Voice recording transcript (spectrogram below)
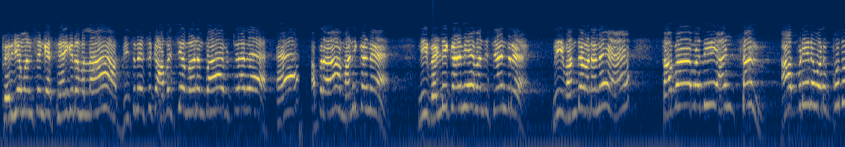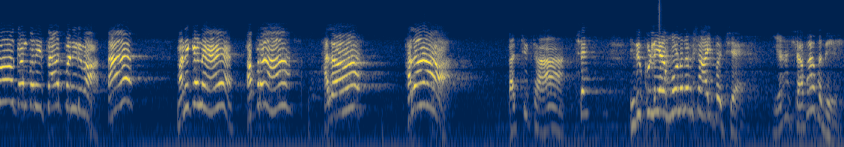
பெரிய மனுஷங்க சிநேகிதம் எல்லாம் பிசினஸுக்கு அவசியம் வேணும்பா விட்டுறாத. ஆ? அப்புறம் மணிக்கண்ணு நீ வெள்ளிக்கிழமையே வந்து சேர்ந்துரு. நீ வந்த உடனே சபாபதி அண்ட் சன் அப்படின்னு ஒரு புது கம்பெனி ஸ்டார்ட் பண்ணிடுவா. ஆ? மணிக்கண்ணு அப்புறம் ஹலோ ஹலோ. தச்சுட்டான் ச்சே இதுக்குள்ளேயே மூணு நிமிஷம் ஆயிப்போச்சே. ஏன் சபாபதி?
